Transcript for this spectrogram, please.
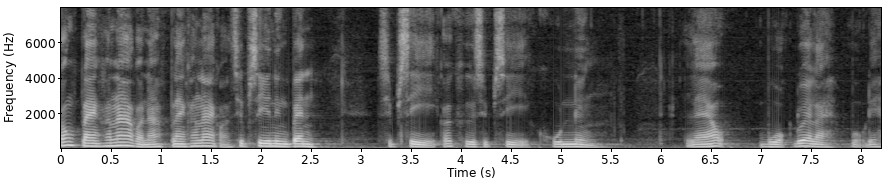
ต้องแปลงข้างหน้าก่อนนะ แปลงข้างหน้าก่อน 14 1 เป็น 14 ก็คือ 14 คูณ 1 แล้วบวกด้วยอะไร บวกด้วย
